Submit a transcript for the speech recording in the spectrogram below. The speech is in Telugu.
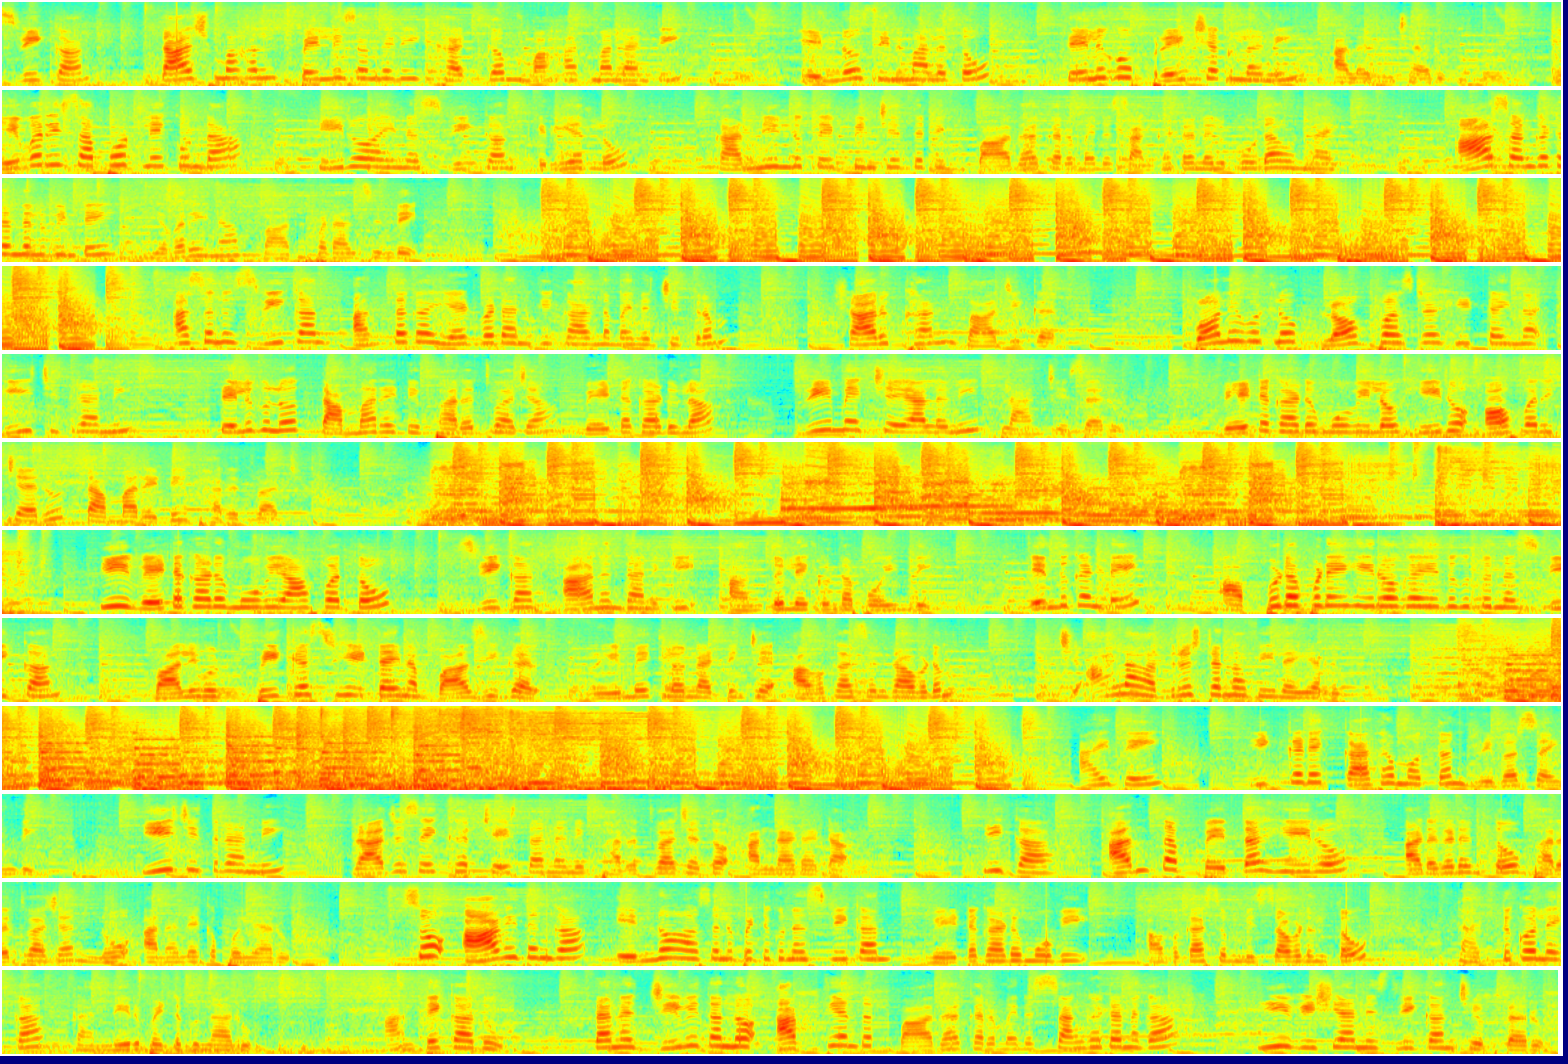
శ్రీకాంత్ తాజ్ మహల్ పెళ్ళి సందడి ఖడ్గం మహాత్మా లాంటి ఎన్నో సినిమాలతో తెలుగు ప్రేక్షకులని అలరించారు. ఎవరి సపోర్ట్ లేకుండా హీరో అయిన శ్రీకాంత్ కెరియర్లో కన్నీళ్ళు తెప్పించేంతటి బాధాకరమైన సంఘటనలు కూడా ఉన్నాయి. ఆ సంఘటనలు వింటే ఎవరైనా బాధపడాల్సిందే. అసలు శ్రీకాంత్ అంతగా ఏడవడానికి కారణమైన చిత్రం షారుఖ్ ఖాన్ బాజీగర్ బాలీవుడ్లో బ్లాక్ బాస్టర్ హిట్ అయిన ఈ చిత్రాన్ని తెలుగులో తమ్మారెడ్డి భరద్వాజ వేటగాడులా రీమేక్ చేయాలని ప్లాన్ చేశారు. వేటగాడు మూవీలో హీరో ఆఫర్ ఇచ్చారు తమ్మారెడ్డి భరద్వాజ్. ఈ వేటగాడు మూవీ ఆఫర్తో శ్రీకాంత్ ఆనందానికి అంతు లేకుండా పోయింది. ఎందుకంటే అప్పుడప్పుడే హీరోగా ఎదుగుతున్న శ్రీకాంత్ బాలీవుడ్ బిగ్గెస్ట్ హిట్ అయిన బాజీగర్ రీమేక్లో నటించే అవకాశం రావడం చాలా అదృష్టంగా ఫీల్ అయ్యాడు అయితే ఇక్కడే కథ మొత్తం రివర్స్ అయింది. ఈ చిత్రాన్ని రాజశేఖర్ చేస్తానని భరద్వాజతో అన్నాడట. ఇక అంత పెద్ద హీరో అడగడంతో భరద్వాజ నో అనలేకపోయారు. సో ఆ విధంగా ఎన్నో ఆశలు పెట్టుకున్న శ్రీకాంత్ వేటగాడు మూవీ అవకాశం మిస్ అవడంతో తట్టుకోలేక కన్నీరు పెట్టుకున్నారు. అంతేకాదు తన జీవితంలో అత్యంత బాధాకరమైన సంఘటనగా ఈ విషయాన్ని శ్రీకాంత్ చెబుతారు.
